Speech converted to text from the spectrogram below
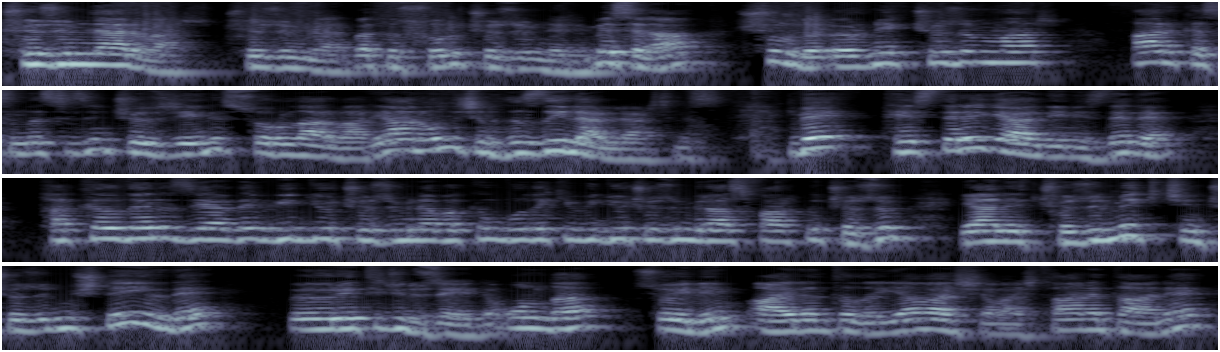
çözümler var. Çözümler. Bakın soru çözümleri. Mesela şurada örnek çözüm var arkasında sizin çözeceğiniz sorular var. Yani onun için hızlı ilerlersiniz. Ve testlere geldiğinizde de takıldığınız yerde video çözümüne bakın. Buradaki video çözüm biraz farklı çözüm. Yani çözülmek için çözülmüş değil de öğretici düzeyde. Onu da söyleyeyim ayrıntılı yavaş yavaş tane tane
